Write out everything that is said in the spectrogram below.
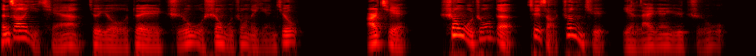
很早以前啊，就有对植物生物钟的研究，而且生物钟的最早证据也来源于植物。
